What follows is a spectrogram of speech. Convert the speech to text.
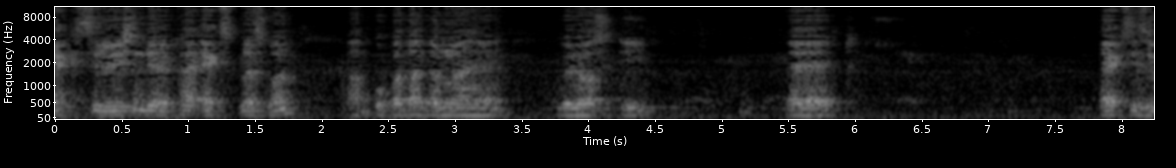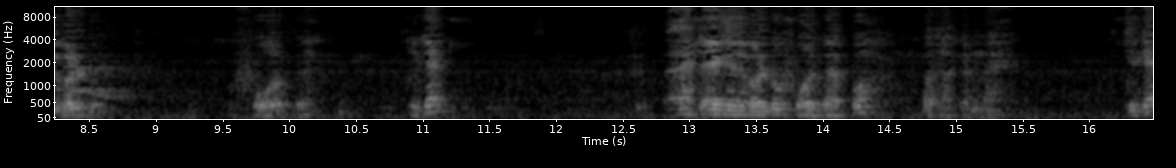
एक्सिलेशन दे रखा है एक्स प्लस वन आपको पता करना है velocity at x is equal to four पे। ठीक है? At x is equal to four पे आपको पता करना है। ठीक है?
